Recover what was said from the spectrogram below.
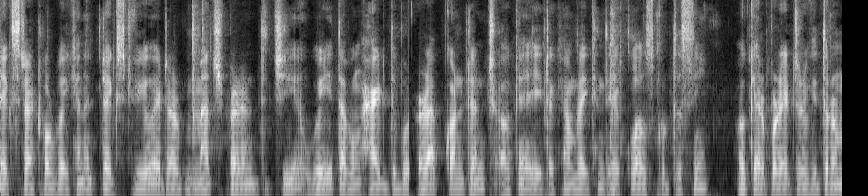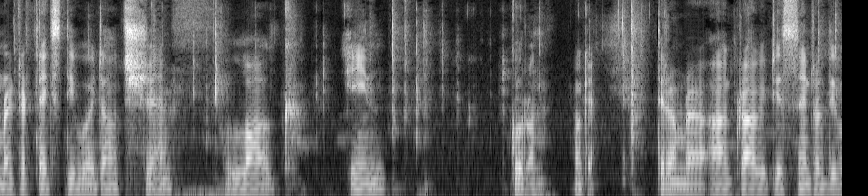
টেক্সট অ্যাড করব এখানে। টেক্সট ভিউ এটার ম্যাচ প্যারেন্ট দিচ্ছি উইথ এবং হাইট দেবো র্যাপ কন্টেন্ট ওকে এটাকে আমরা এখান থেকে ক্লোজ করতেছি। ওকে এরপর এটার ভিতরে আমরা একটা টেক্সট দিব, এটা হচ্ছে লগ ইন করুন ওকে এর আমরা গ্রাভিটি সেন্টার দিব।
